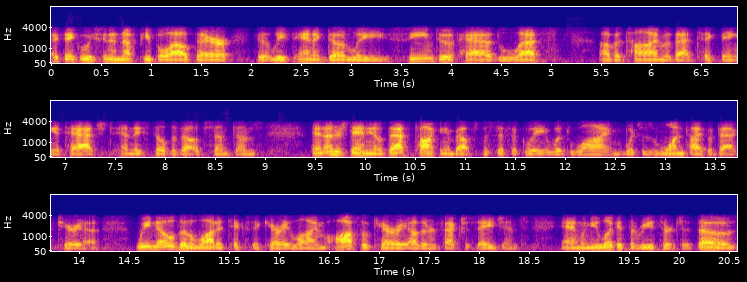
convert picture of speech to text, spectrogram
I think we've seen enough people out there who at least anecdotally seem to have had less of a time of that tick being attached, and they still develop symptoms. And understand, you know, that's talking about specifically with Lyme, which is one type of bacteria. We know that a lot of ticks that carry Lyme also carry other infectious agents. And when you look at the research at those,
